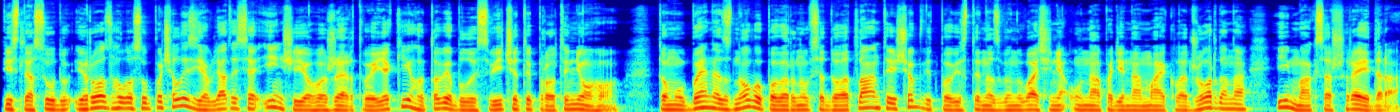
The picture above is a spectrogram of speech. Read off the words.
Після суду і розголосу почали з'являтися інші його жертви, які готові були свідчити проти нього. Тому Беннет знову повернувся до Атланти, щоб відповісти на звинувачення у нападі на Майкла Джордана і Макса Шрейдера.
